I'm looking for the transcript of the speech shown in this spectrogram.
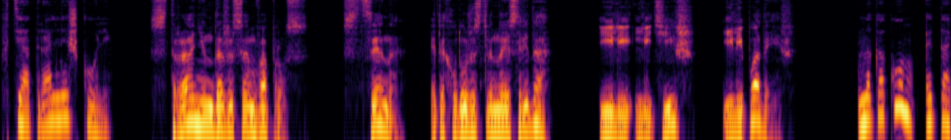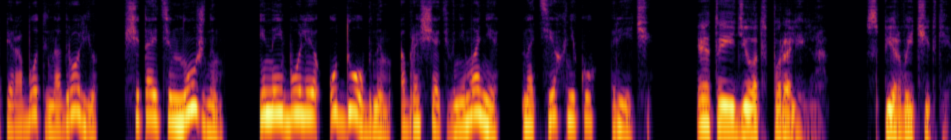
в театральной школе? Странен даже сам вопрос. Сцена — это художественная среда. Или летишь, или падаешь. На каком этапе работы над ролью считаете нужным и наиболее удобным обращать внимание на технику речи? Это идет параллельно. С первой читки.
